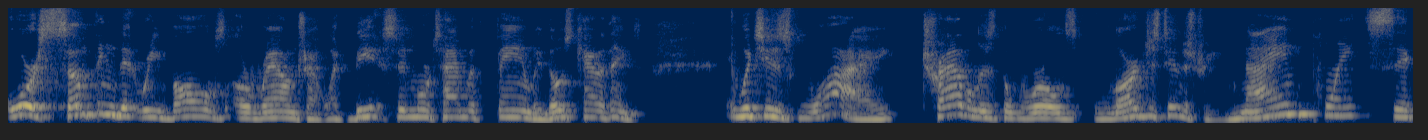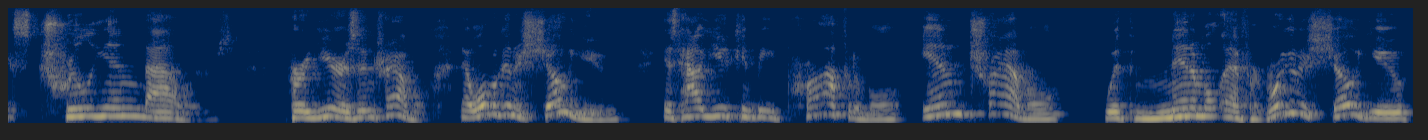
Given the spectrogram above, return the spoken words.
or something that revolves around travel, like be it spend more time with family, those kind of things. Which is why travel is the world's largest industry. $9.6 trillion per year is in travel. Now, what we're going to show you is how you can be profitable in travel with minimal effort. We're going to show you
